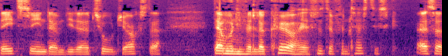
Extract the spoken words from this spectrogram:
date-scene der med de der to jocks der, der hvor Mm. de vælter kører, jeg synes det er fantastisk. Altså,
